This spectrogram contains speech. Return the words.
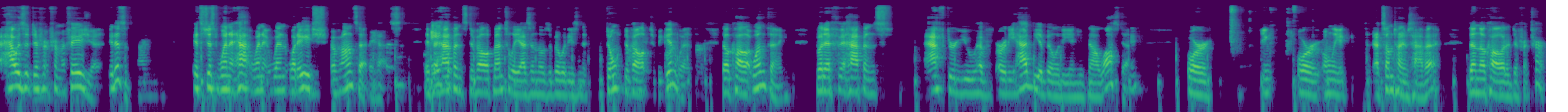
how is it different from aphasia? It isn't. It's just when it ha- when it when what age of onset it has. If it happens developmentally, as in those abilities don't develop to begin with, they'll call it one thing. But if it happens after you have already had the ability and you've now lost it, mm-hmm. or or only at sometimes have it, then they'll call it a different term.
